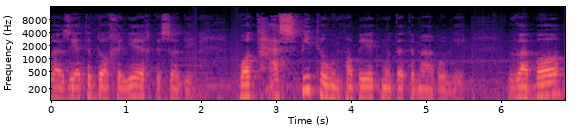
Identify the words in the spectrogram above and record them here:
وضعیت داخلی اقتصادی با تثبیت اونها به یک مدت معقولی و با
